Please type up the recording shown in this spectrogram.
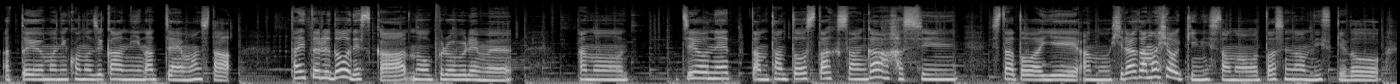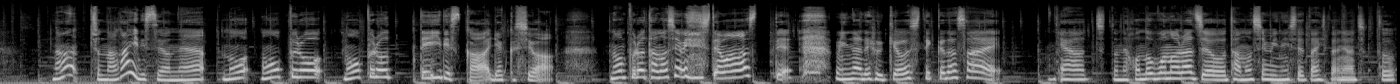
あっという間にこの時間になっちゃいました。タイトルどうですか？ノープロブレム。あの、一応ね、あの担当スタッフさんが発信したとはいえ、あの、ひらがな表記にしたのは私なんですけど、なん、ちょ、長いですよね。ノ、ノープロ、ノープロっていいですか？略詞は。ノープロ楽しみにしてますって、みんなで布教してください。いや、ちょっとね、ほのぼのラジオを楽しみにしてた人にはちょっと、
